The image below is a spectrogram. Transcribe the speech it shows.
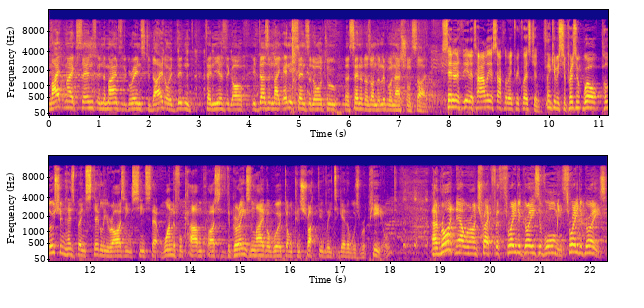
might make sense in the minds of the Greens today, though it didn't 10 years ago. It doesn't make any sense at all to uh, senators on the Liberal National side. Senator Di Natale, a supplementary question. Thank you, Mr President. Well, pollution has been steadily rising since that wonderful carbon price that the Greens and Labor worked on constructively together was repealed. And right now we're on track for three degrees of warming, three degrees.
